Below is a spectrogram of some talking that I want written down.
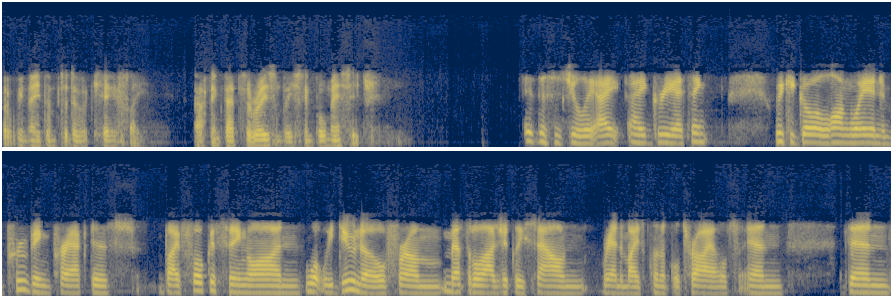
but we need them to do it carefully. I think that's a reasonably simple message. This is Julie. I, I agree. I think we could go a long way in improving practice by focusing on what we do know from methodologically sound randomized clinical trials and then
